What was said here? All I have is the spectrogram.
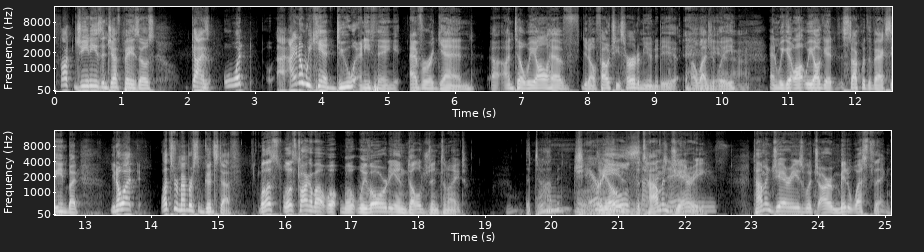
Fuck genies and Jeff Bezos. Guys, what? I I know we can't do anything ever again uh, until we all have, you know, Fauci's herd immunity, allegedly, and we get all, we all get stuck with the vaccine. But you know what? Let's remember some good stuff. Well, let's let's talk about what, what we've already indulged in tonight. The Tom and The old, the Tom and Jerry. Jerry's. Tom and Jerry's, which are a Midwest thing.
